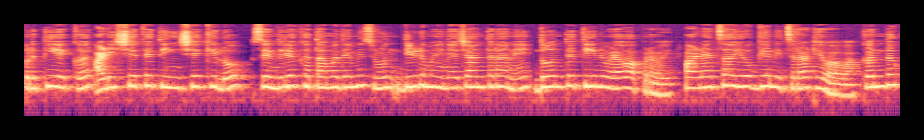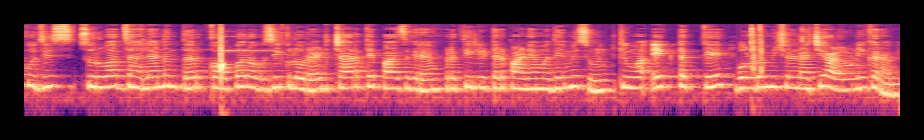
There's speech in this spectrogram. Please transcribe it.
प्रति एकर अडीचशे ते तीनशे किलो सेंद्रिय खतामध्ये मिसळून दीड महिन्याच्या अंतराने दोन ते तीन वेळा वापरावे. पाण्याचा योग्य निचरा ठेवावा. कंदकुजीस सुरुवात झाल्यानंतर कॉपर ऑक्झिक्लोराईड चार ते पाच ग्रॅम प्रति लिटर पाण्यामध्ये मिसळून किंवा एक टक्के बोर्डो मिश्रणाची आळवणी करावी.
